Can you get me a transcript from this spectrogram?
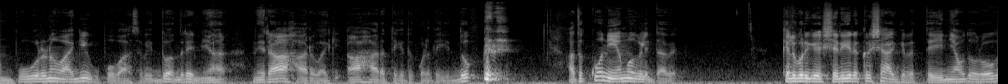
ಸಂಪೂರ್ಣವಾಗಿ ಉಪವಾಸವಿದ್ದು, ಅಂದರೆ ನಿರಾಹಾರವಾಗಿ ಆಹಾರ ತೆಗೆದುಕೊಳ್ಳದೆ ಇದ್ದು, ಅದಕ್ಕೂ ನಿಯಮಗಳಿದ್ದಾವೆ. ಕೆಲವರಿಗೆ ಶರೀರ ಕೃಷಿ ಆಗಿರುತ್ತೆ, ಇನ್ಯಾವುದೋ ರೋಗ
